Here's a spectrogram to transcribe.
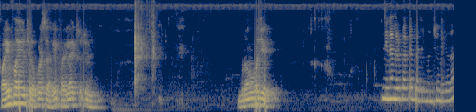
ఫైవ్ ఫైవ్ వచ్చారు ఒకటేసారి ఫైవ్ ల్యాక్స్ వచ్చినాయి బుడమ బజ్జీ నిన్న మిరపకాయ బజ్జీలు మంచిగా ఉంది కదా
